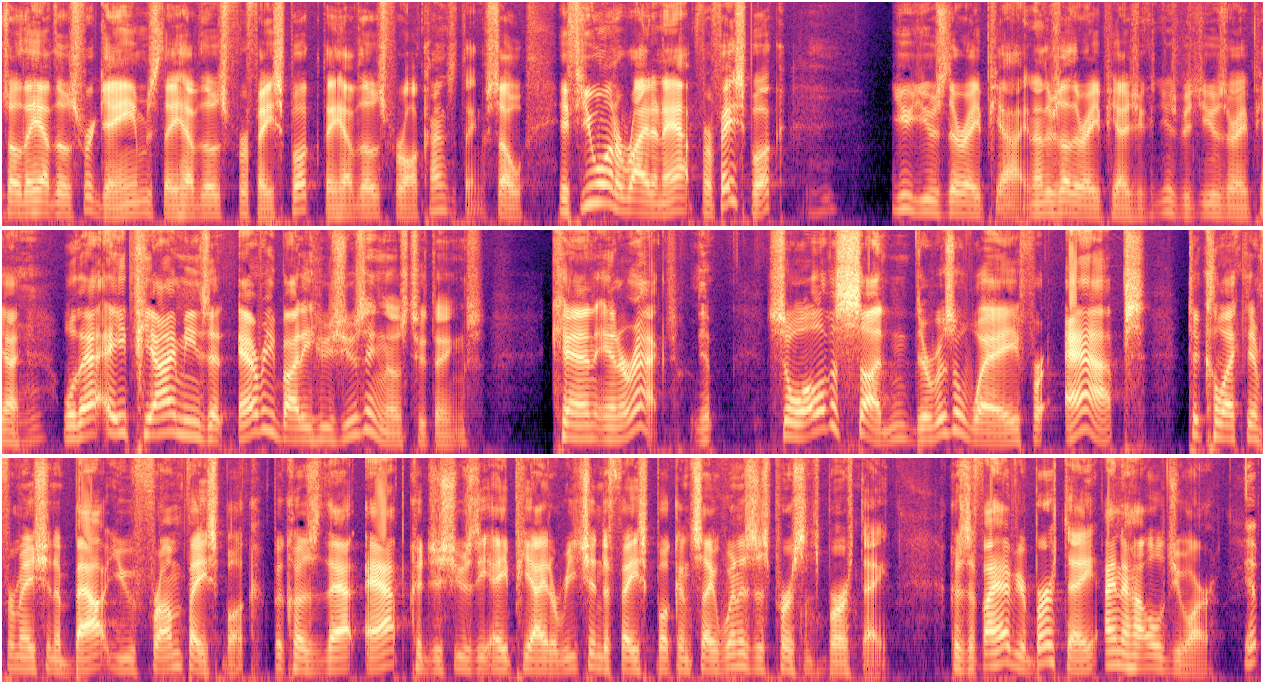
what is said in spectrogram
So they have those for games, they have those for Facebook, they have those for all kinds of things. So if you want to write an app for Facebook, mm-hmm. you use their API. Now there's other APIs you can use, but you use their API. Mm-hmm. Well, that API means that everybody who's using those two things can interact. Yep. So all of a sudden, there was a way for apps to collect information about you from Facebook because that app could just use the API to reach into Facebook and say, when is this person's birthday? Because if I have your birthday, I know how old you are. Yep.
